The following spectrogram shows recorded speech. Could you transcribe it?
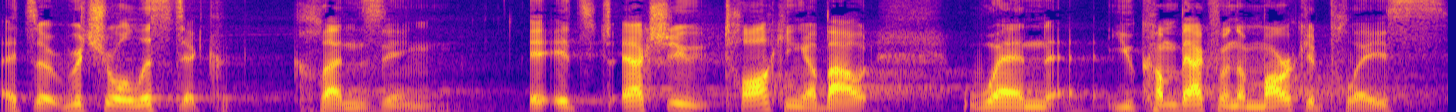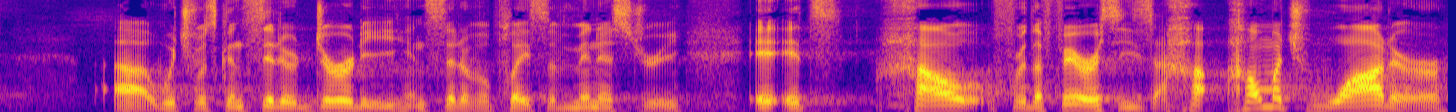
It's a ritualistic cleansing. It's actually talking about when you come back from the marketplace, uh, which was considered dirty instead of a place of ministry. It, it's how, for the Pharisees, how, how much water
